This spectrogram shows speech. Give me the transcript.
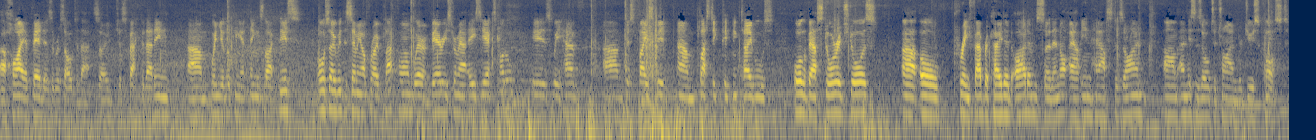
a higher bed as a result of that. So just factor that in um, when you're looking at things like this. Also with the semi-off-road platform, where it varies from our ECX model, is we have um, just face fit um, plastic picnic tables all of our storage doors are all prefabricated items, so they're not our in-house design. Um, and this is all to try and reduce cost.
